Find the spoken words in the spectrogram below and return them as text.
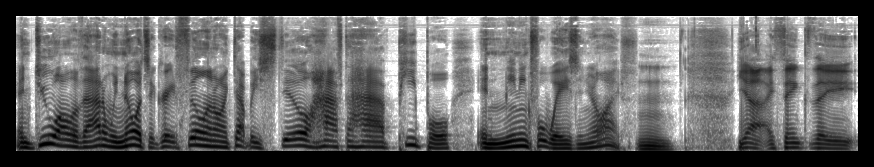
and do all of that. And we know it's a great feeling like that, but you still have to have people in meaningful ways in your life. Mm. Yeah, I think the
